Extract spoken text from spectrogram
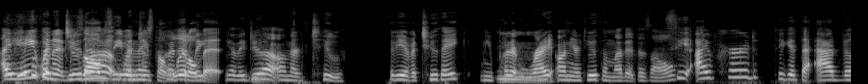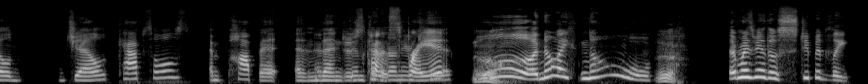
I hate when it dissolves even when just a put it, little they- bit. Yeah, they do Yeah. that on their tooth. If you have a toothache and you put Mm. it right on your tooth and let it dissolve. See, I've heard to get the Advil gel capsules and pop it and, and then just kind of spray it. tooth. Ugh. Ugh, no, I no. Ugh. That reminds me of those stupid like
